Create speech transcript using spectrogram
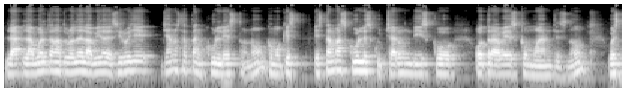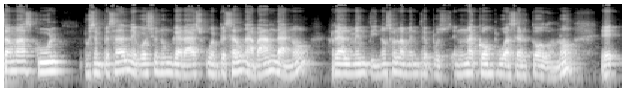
la, vuelta natural de la vida, decir, oye, ya no está tan cool esto, ¿no? Como que está más cool escuchar un disco otra vez como antes, ¿no? O está más cool pues empezar el negocio en un garage o empezar una banda, ¿no? Realmente, y no solamente pues en una compu hacer todo, ¿no? Eh,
